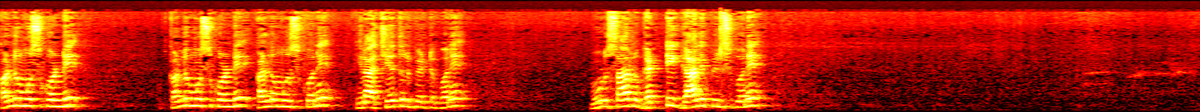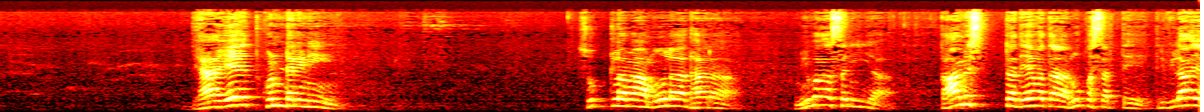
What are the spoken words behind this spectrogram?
కళ్ళు మూసుకోండి కళ్ళు మూసుకోండి కళ్ళు మూసుకొని ఇలా చేతులు పెట్టుకొని మూడు సార్లు గట్టి గాలి పీల్చుకొని ధ్యాయేత్ కుండలిని శుక్లమా మూలాధార నివాసనీయ తామిస్ దేవత రూపసర్తే త్రివిలాయ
